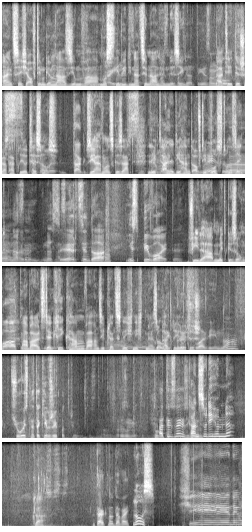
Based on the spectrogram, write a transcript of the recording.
Als ich auf dem Gymnasium war, mussten wir die Nationalhymne singen. Pathetischer Patriotismus. Sie haben uns gesagt, legt alle die Hand auf die Brust und singt. Viele haben mitgesungen, aber als der Krieg kam, waren sie plötzlich nicht mehr so patriotisch. Kannst du die Hymne? Klar. Los! Ще не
